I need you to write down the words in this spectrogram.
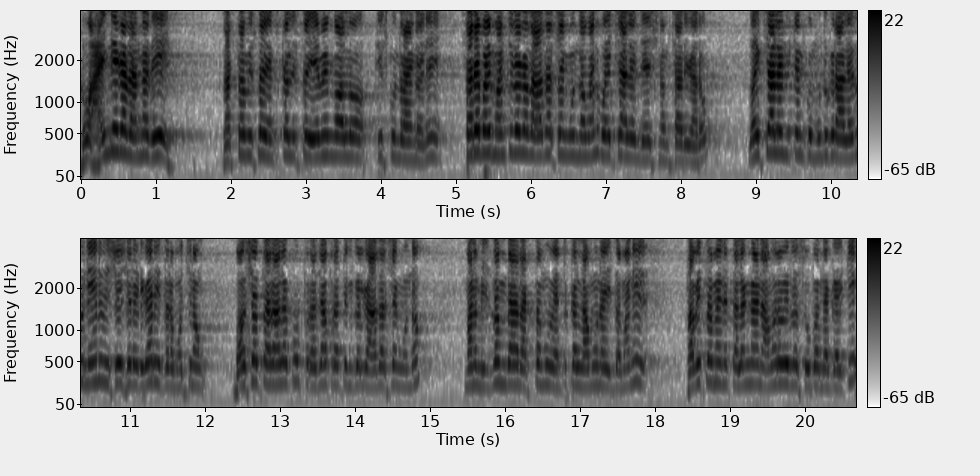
ఇప్పుడు ఆయన్నే కదా అన్నది. రక్తం ఇస్తా ఎంట్రుకలు ఇస్తా ఏమేం కావాలో తీసుకుందిరాండి అని. సరే పోయి మంచిదే కదా ఆదర్శంగా ఉందామని వైట్ ఛాలెంజ్ చేసినాం చారి గారు. వైట్ ఛాలెంజ్కి ఎందుకు ముందుకు రాలేదు? నేను విశ్వేశ్వరరెడ్డి గారు ఇద్దరం వచ్చినాం. భవిష్యత్ తరాలకు ప్రజాప్రతినిధులుగా ఆదర్శంగా ఉందాం. మనం ఇద్దాం దా రక్తము వెంట్రుకలు నమూనా ఇద్దామని పవిత్రమైన తెలంగాణ అమరవీరుల సూపం దగ్గరికి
